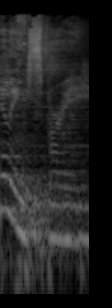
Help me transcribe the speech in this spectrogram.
Killing spree.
